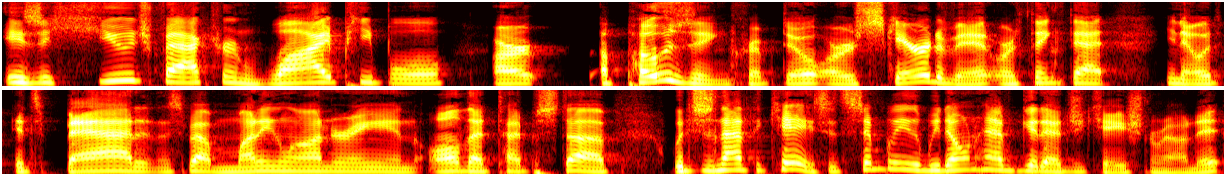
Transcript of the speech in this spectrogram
is a huge factor in why people are opposing crypto or scared of it or think that you know it's bad and it's about money laundering and all that type of stuff which is not the case. It's simply we don't have good education around it.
